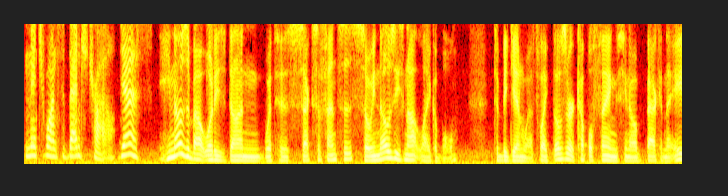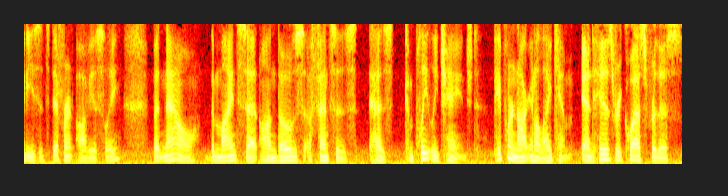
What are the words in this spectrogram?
Mitch wants a bench trial. Yes, He knows about what he's done with his sex offenses, so he knows he's not likable. to begin with. Like those are a couple things, you know, back in the 80s it's different obviously, but now the mindset on those offenses has completely changed. People are not going to like him. And his request for this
